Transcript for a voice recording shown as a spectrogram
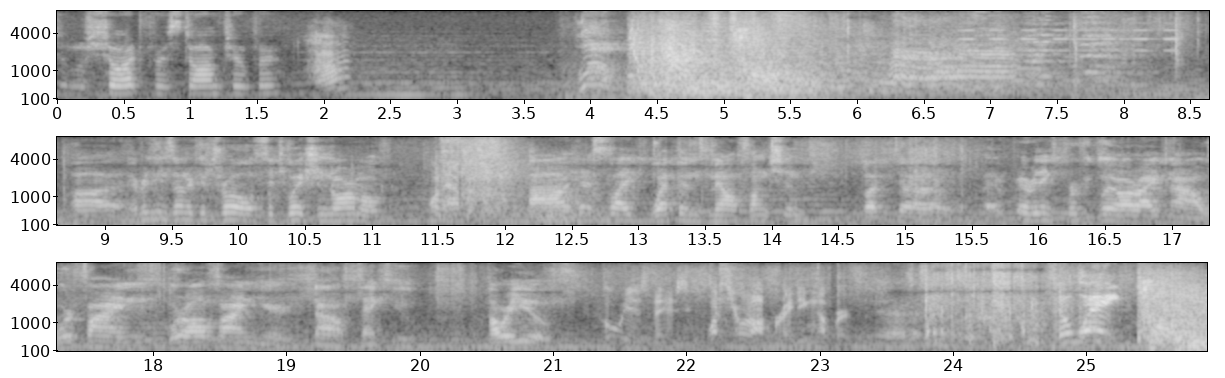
A little short for a stormtrooper? Huh? Whoa! Uh, everything's under control. Situation normal. What happened? Uh, had a slight weapons malfunction, but uh, everything's perfectly all right now. We're fine. We're all fine here now. Thank you. How are you? Who is this? What's your operating number? Uh, No, wait!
